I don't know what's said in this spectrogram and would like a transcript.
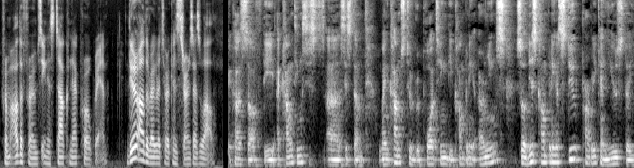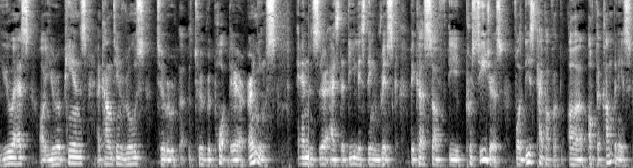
from other firms in the Stock Connect program. There are other regulatory concerns as well. Because of the accounting uh, system when it comes to reporting the company earnings, so this company still probably can use the US or Europeans accounting rules to, uh, to report their earnings and consider as the delisting risk because of the procedures for this type of, uh, of the companies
